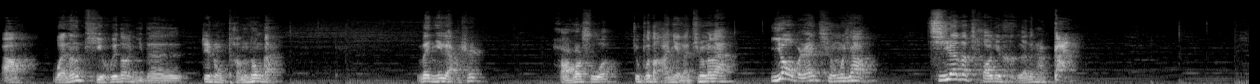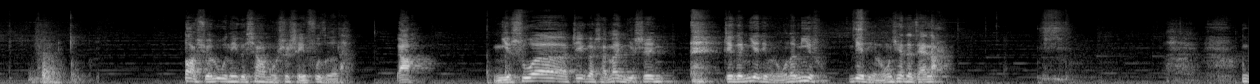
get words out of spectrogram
啊，我能体会到你的这种疼痛感。问你俩事儿好好说，就不打你了，听着没？要不然情况下，接着朝你盒子上干。大学路那个项目是谁负责的？啊，你说这个什么？你是 这个聂鼎荣的秘书？聂鼎荣现在在哪儿？我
